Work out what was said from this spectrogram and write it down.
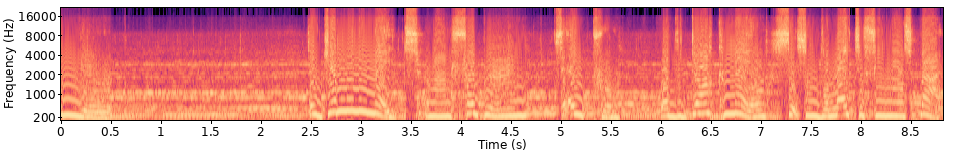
and Europe. They generally mate around February to April, while the dark male sits on the lighter female's back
